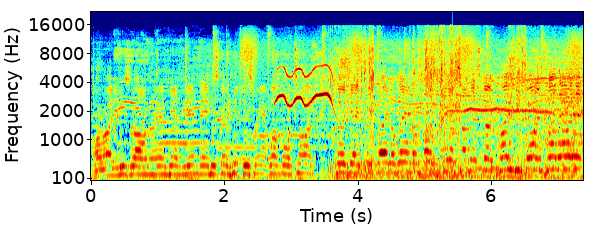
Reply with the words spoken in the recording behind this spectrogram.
Alrighty, he's rolling around down the end there. He's going to hit this ramp one more time. 38 feet later, land on both wheels. So let's go crazy for him. Port Elliot,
